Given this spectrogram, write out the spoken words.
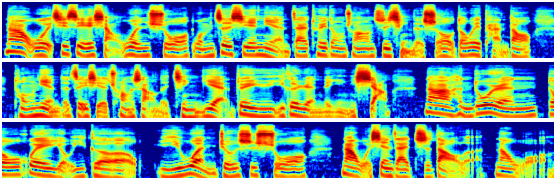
那我其实也想问说，我们这些年在推动创伤知情的时候，都会谈到童年的这些创伤的经验对于一个人的影响。那很多人都会有一个疑问，就是说，那我现在知道了，那我。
